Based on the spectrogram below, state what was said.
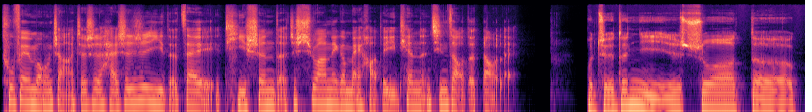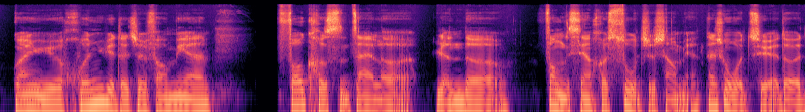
突飞猛涨，就是还是日益的在提升的。就希望那个美好的一天能尽早的到来。我觉得你说的关于婚育的这方面，focus 在了人的奉献和素质上面，但是我觉得。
